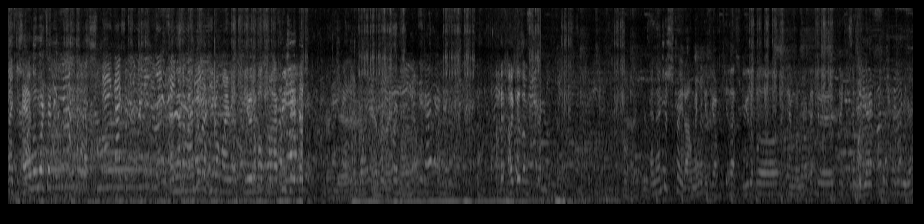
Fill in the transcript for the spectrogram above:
Thank you so much. And one more time. And then Amanda, if you don't mind, it's beautiful smile. I appreciate that. Amber, Amber, nice smile. Because I'm straight. And then just straight on when you get the opportunity. That's beautiful. And one more picture. Thank you so much. Yeah, right over here.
